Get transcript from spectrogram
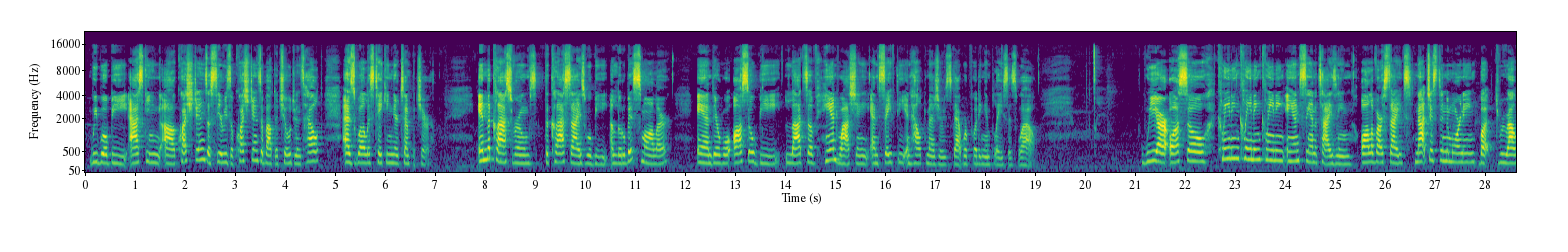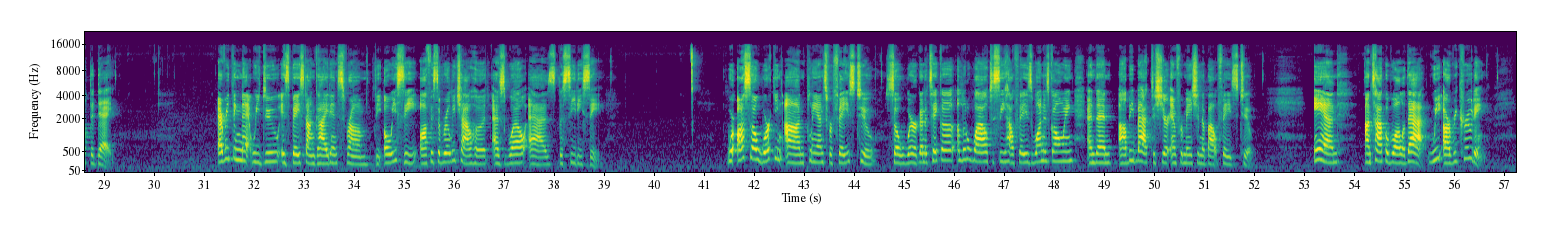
We will be asking uh, questions, a series of questions about the children's health, as well as taking their temperature. In the classrooms, the class size will be a little bit smaller, and there will also be lots of hand washing and safety and health measures that we're putting in place as well. We are also cleaning, cleaning, cleaning, and sanitizing all of our sites, not just in the morning, but throughout the day. Everything that we do is based on guidance from the OEC, Office of Early Childhood, as well as the CDC. We're also working on plans for phase two. So we're going to take a, a, little while to see how phase one is going, and then I'll be back to share information about phase two. And on top of all of that, we are recruiting.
